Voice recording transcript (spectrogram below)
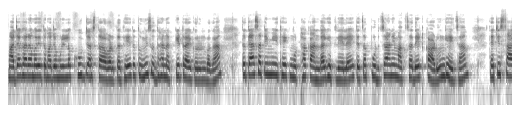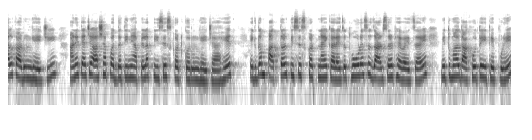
माझ्या घरामध्ये तर माझ्या मुलीला खूप जास्त आवडतात हे तर तुम्हीसुद्धा नक्की ट्राय करून बघा. तर त्यासाठी मी इथे एक मोठा कांदा घेतलेला आहे त्याचा पुढचा आणि मागचा देठ काढून घ्यायचा. त्याची साल काढून घ्यायची आणि त्याच्या अशा पद्धतीने आपल्याला पीसेस कट करून घ्यायचे आहेत. एकदम पातळ पीसेस कट नाही करायचं. थोडंसं जाडसर ठेवायचं आहे. मी तुम्हाला दाखवते इथे पुढे.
